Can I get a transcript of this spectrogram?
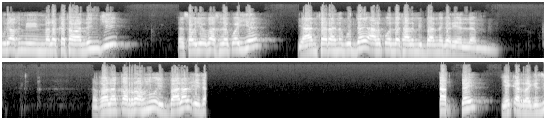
ጉዳቱም ይመለከተዋል እንጂ ሰውየው ጋር ስለቆየ ያንተ ረህን ጉዳይ አልቆለታል የሚባል ነገር የለም። غلق الرهن ይባላል። اذا ላይ የቀረ ጊዜ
